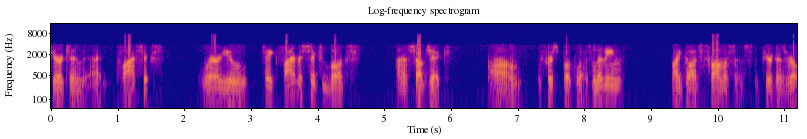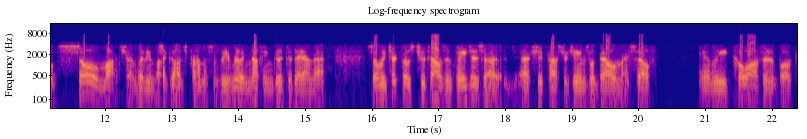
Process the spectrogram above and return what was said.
Puritan uh, Classics, where you take five or six books on a subject. Um, the first book was Living by God's Promises. The Puritans wrote so much on living by God's promises. We have really nothing good today on that. So we took those 2,000 pages, uh, actually Pastor James LaBelle and myself, and we co-authored a book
